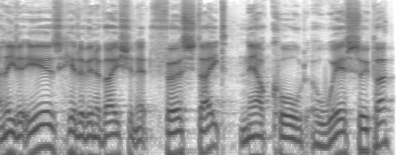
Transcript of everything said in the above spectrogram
Anita Ears, Head of Innovation at First State, now called Aware Super.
